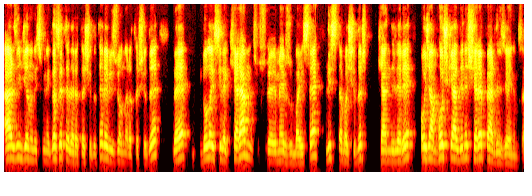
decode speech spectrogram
Erzincan'ın ismini gazetelere taşıdı, televizyonlara taşıdı ve dolayısıyla Kerem e, mevzuba ise liste başıdır kendileri. Hocam hoş geldiniz, şeref verdiniz yayınımıza.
